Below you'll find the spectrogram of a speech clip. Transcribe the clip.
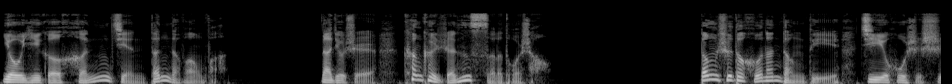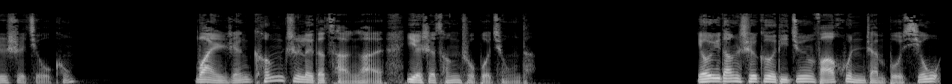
有一个很简单的方法。那就是看看人死了多少。当时的河南等地几乎是十室九空，万人坑之类的惨案也是层出不穷的。由于当时各地军阀混战不休，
